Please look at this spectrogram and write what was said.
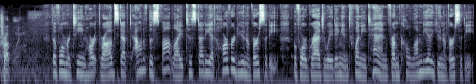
troubling. The former teen heartthrob stepped out of the spotlight to study at Harvard University before graduating in 2010 from Columbia University.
